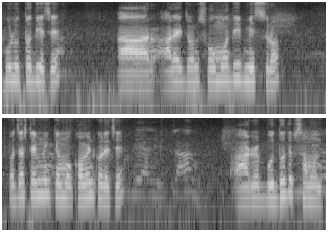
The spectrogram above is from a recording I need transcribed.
ভুল উত্তর দিয়েছে। আর আরেকজন সৌম্যদীপ মিশ্র, ও জাস্ট এমনি কমেন্ট করেছে। আর বুদ্ধদেব সামন্ত,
